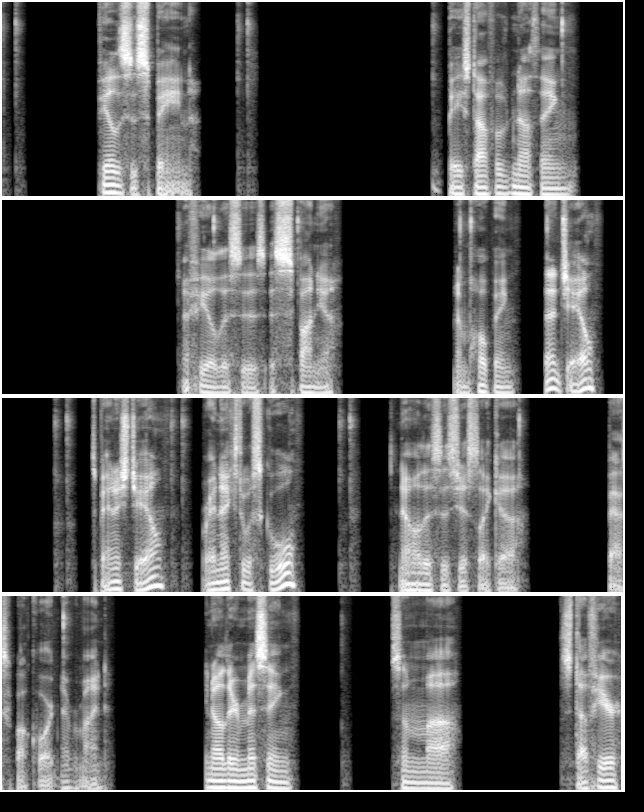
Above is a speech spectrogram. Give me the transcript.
I Feel this is Spain based off of nothing. I feel this is España. And I'm hoping. Is that a jail? Spanish jail? Right next to a school? No, this is just like a basketball court. Never mind. You know, they're missing some uh, stuff here.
